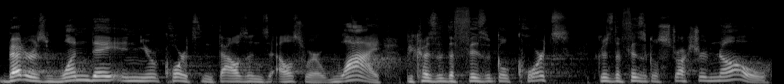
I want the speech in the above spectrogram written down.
Better is one day in your courts than thousands elsewhere. Why? Because of the physical courts? Because of the physical structure? No.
